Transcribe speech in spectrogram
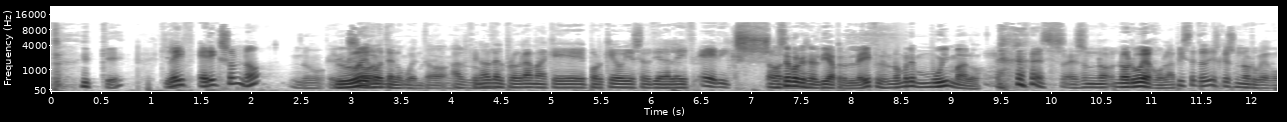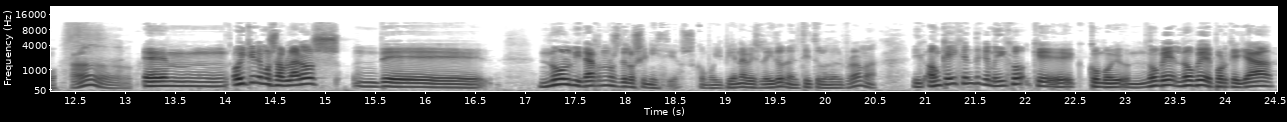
¿Qué? ¿Quién? Leif Erikson, ¿no? No, Luego Ericsson, te lo cuento, eh, al no. final del programa, que por qué hoy es el día de Leif Erikson. No sé por qué es el día, pero Leif es un nombre muy malo. es, es un no- noruego, la pista te doy es que es noruego. Ah. Em, hoy queremos hablaros de no olvidarnos de los inicios, como bien habéis leído en el título del programa. Y, aunque hay gente que me dijo que como no ve, no ve porque ya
